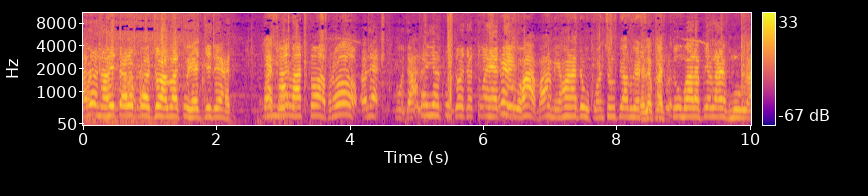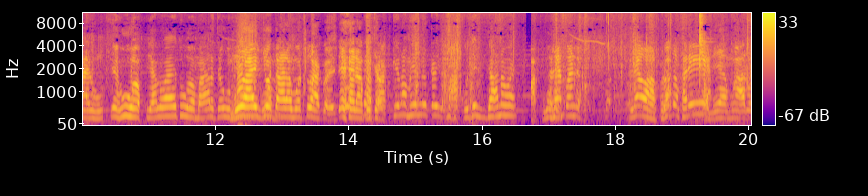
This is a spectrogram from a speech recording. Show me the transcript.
અલે નહીં તારે પહોંચો હાલવા તું હેજે લે. માર વાત તો આપરો અલે તું જા ને યાર તું જો જતો હેડજે હા મારા મેહોણા જવું પાંચસો રૂપિયા એટલે પણ તું મારા પેલા હું આવ્યો હું. કે હું હ પેલો આવ્યો તું હ મારે જવું હું આવી ગયો તારા મોટો આખો. દે હેરા પૂછા મેલ ને કઈ માખો જે જાનો હોય. એટલે પણ એટલે તો ખરી. અલે મારો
